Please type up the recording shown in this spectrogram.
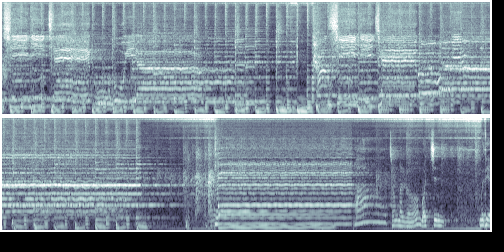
당신이 최고야. 당신이 최고야. 아 정말로 멋진 무대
